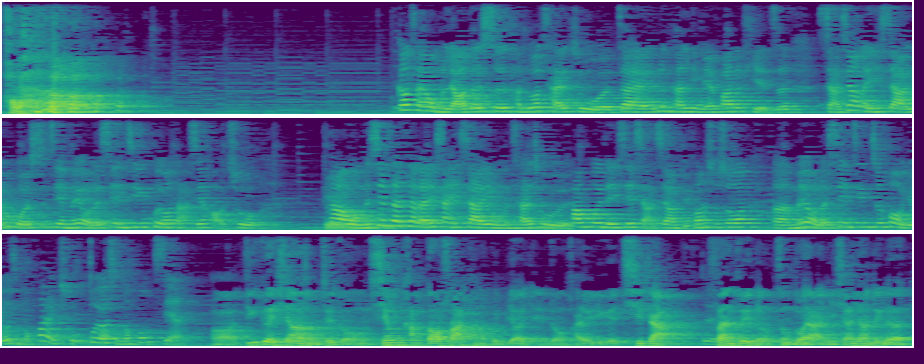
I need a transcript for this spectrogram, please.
好吧。刚才我们聊的是很多财主在论坛里面发的帖子，想象了一下，如果世界没有了现金，会有哪些好处？那我们现在再来看一下我们财主发挥的一些想象，比方是说，呃，没有了现金之后有什么坏处，会有什么风险？啊，第一个像这种信用卡盗刷可能会比较严重，还有一个欺诈、犯罪等增多呀。你想想，这个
